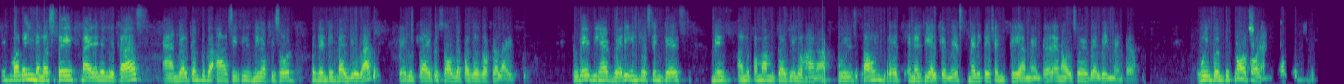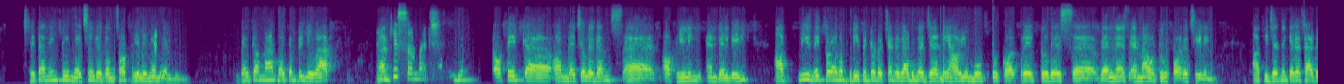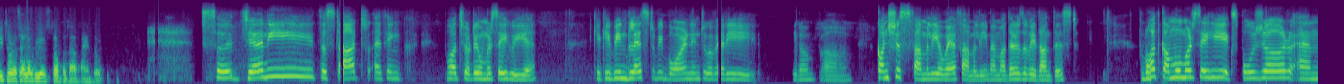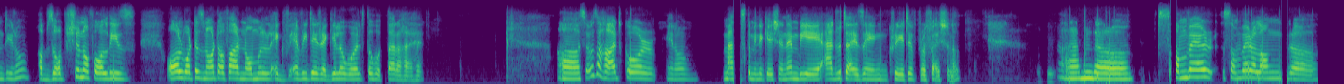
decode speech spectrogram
Good morning, Namaste. My name is Vikas, and welcome to the RCC's new episode presented by UVAP, where we try to solve the puzzles of your life. Today, we have very interesting guest, Ms. Anoopama Mukerjee Lohana, who is sound breath energy alchemist, meditation kriya mentor, and also a well-being mentor, who is going to talk on returning to natural rhythms of healing and well-being. Welcome, ma'am. Welcome to UVAP. Thank you so much. The topic uh, on natural rhythms uh, of healing and well-being. Uh, please एक थोड़ा सा brief introduction regarding your journey, how you moved to corporate to this uh, wellness and now to forest healing. आपकी journey कैसे start हुई थोड़ा सा अगर viewers को आप बता पाए तो So journey to start, I think बहुत छोटे उम्र से ही हुई है क्योंकि been blessed to be born into a very you know uh, conscious family aware family my mother is a vedantist तो बहुत कम उम्र से ही exposure and you know absorption of all these all what is not of our normal everyday regular world तो होता रहा है uh, so it was a hardcore you know mass communication mba advertising creative professional okay. and uh, somewhere somewhere along uh,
